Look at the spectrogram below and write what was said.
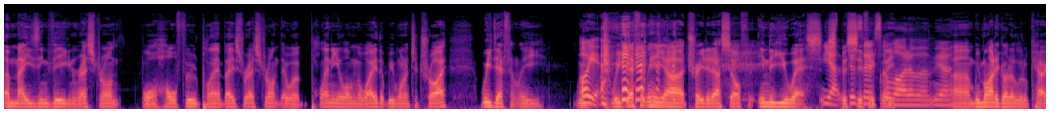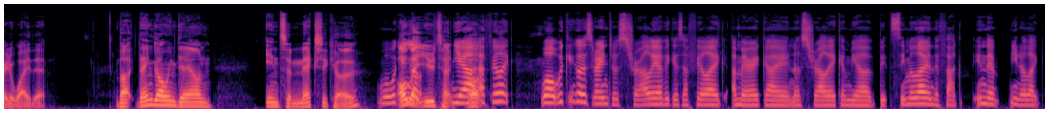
amazing vegan restaurant or whole food plant based restaurant, there were plenty along the way that we wanted to try. We definitely. We, Oh, yeah. we definitely uh, treated ourselves in the US yeah, because there's a lot of them. Yeah. Um, we might have got a little carried away there. But then going down into Mexico, well, we I'll go, let you take. Yeah, I feel like. Well, we can go straight into Australia because I feel like America and Australia can be a bit similar in the fact, in the you know, like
